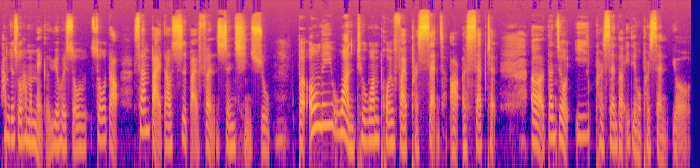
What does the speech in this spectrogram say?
他们就说他们每个月会收收到三百到四百份申请书，but only one to one point five percent are accepted。呃，但只有一 percent 到一点五 percent 有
